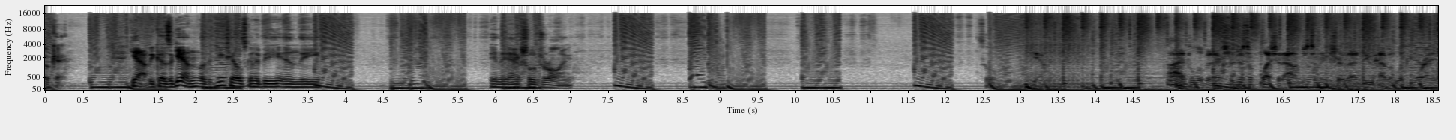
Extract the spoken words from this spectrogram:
Okay. Yeah, because again, the detail is going to be in the in the actual drawing. So, yeah. I had a little bit extra just to flesh it out, just to make sure that I do have it looking right.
